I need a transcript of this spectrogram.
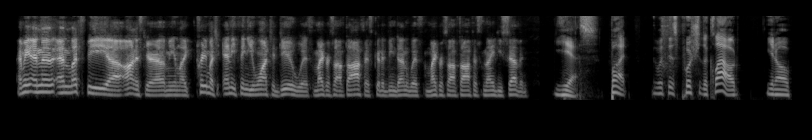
I mean, and uh, and let's be uh, honest here. I mean, like pretty much anything you want to do with Microsoft Office could have been done with Microsoft Office '97. Yes, but with this push to the cloud, you know,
